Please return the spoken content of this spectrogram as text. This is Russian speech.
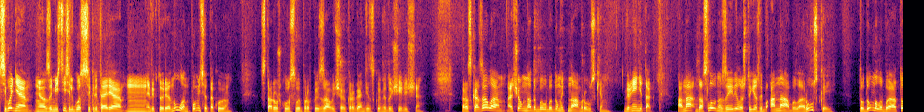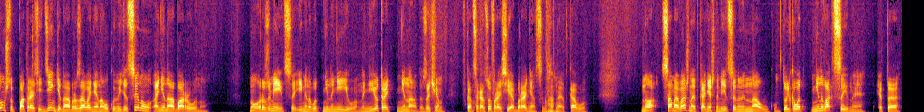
Сегодня э, заместитель госсекретаря Виктория Нулан, помните такую старушку с выправкой завуча Карагандинского медучилища, рассказала, о чем надо было бы думать нам, русским. Вернее, не так. Она дословно заявила, что если бы она была русской, то думала бы о том, чтобы потратить деньги на образование, науку и медицину, а не на оборону. Ну, разумеется, именно вот не на нее. На нее тратить не надо. Зачем, в конце концов, Россия обороняться? Главное, от кого? Но самое важное, это, конечно, медицину и науку. Только вот не на вакцины. Это,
